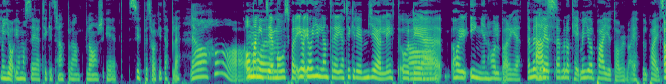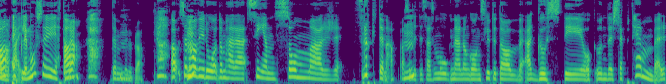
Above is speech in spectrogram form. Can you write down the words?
Men jag, jag måste säga, jag tycker transparent blanche är ett supertråkigt äpple. Jaha. Om man inte gör mos på det. Jag, jag, gillar inte det, jag tycker det är mjöligt och ja. det har ju ingen hållbarhet Nej, men alls. Du vet, ja, men okej, men gör en paj utav den då, äppelpaj, sommarpaj. Ja, äpplemos är ju jättebra. Ja, den blir mm. bra. Ja, sen mm. har vi ju då de här äh, sensommar frukterna, alltså mm. lite så här mognar någon gång slutet av augusti och under september.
